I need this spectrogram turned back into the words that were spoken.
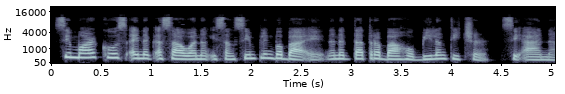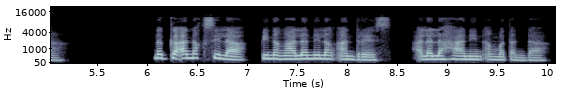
Si Marcos ay nag-asawa ng isang simpleng babae na nagtatrabaho bilang teacher, si Ana. Nagkaanak sila, pinangalan nilang Andres, alalahanin ang matanda.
